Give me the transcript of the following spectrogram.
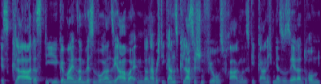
Ist klar, dass die gemeinsam wissen, woran sie arbeiten. Dann habe ich die ganz klassischen Führungsfragen und es geht gar nicht mehr so sehr darum,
